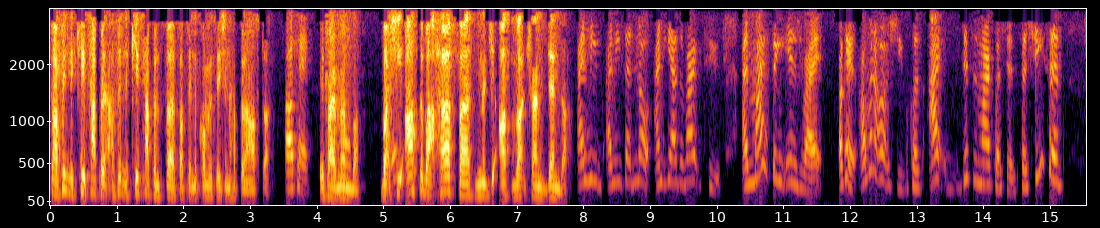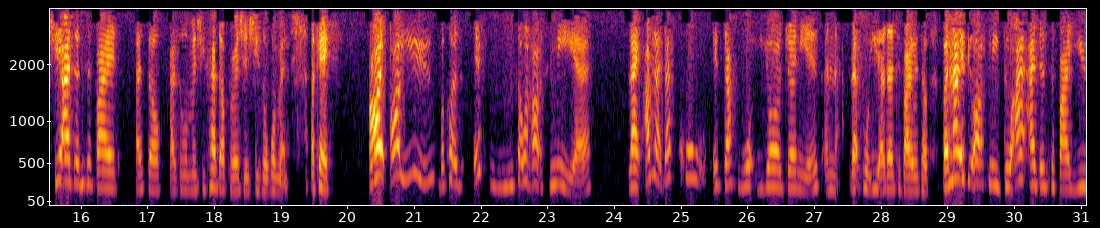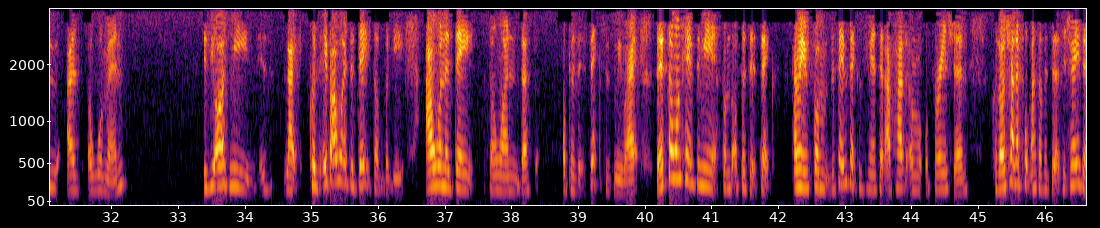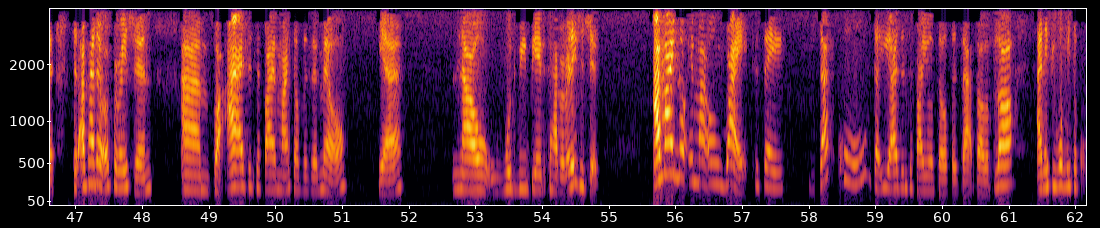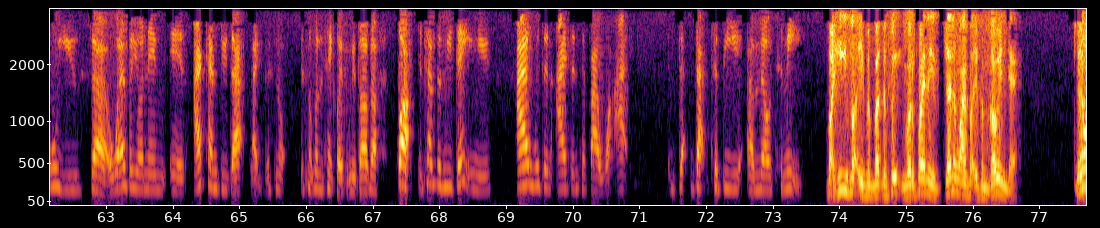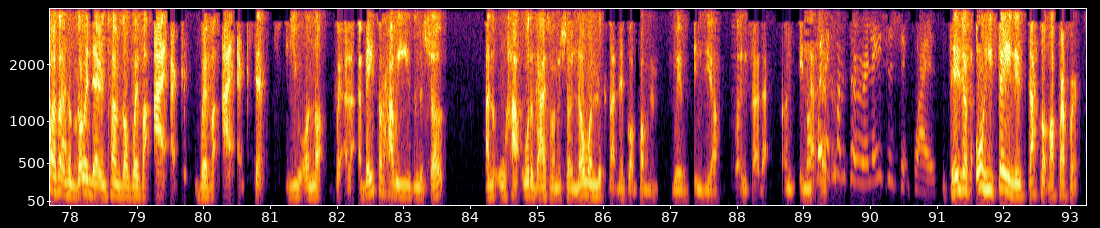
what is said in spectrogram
So I think the kiss happened. I think the kiss happened first. I think the conversation happened after, Okay. if I remember. But she asked about her first, and then she asked about transgender. And he and he said no, and he has a right to. And my thing is right. Okay, I want to ask you because I this is my question. So she said she identified herself as a woman. She's had the operation. She's a woman. Okay, are are you? Because if someone asks me, yeah, like I'm like that's cool if that's what your journey is and that's what you identify yourself. But now if you ask me, do I identify you as a woman? If you ask me, is like, because if I wanted to date somebody, I want to date someone that's opposite sex as me, right? So if someone came to me from the opposite sex, I mean, from the same sex as me and said, I've had an operation, because I was trying to put myself into that situation, said, I've had an operation, um, but I identify myself as a male, yeah, now would we be able to have a relationship? Am I not in my own right to say, that's cool that you identify yourself as that, blah, blah, blah, and if you want me to call you sir or whatever your name is, I can do that. Like it's not it's not going to take away from you, blah blah. But in terms of me dating you, I wouldn't identify what I th- that to be a male to me. But he's not even. But the thing, well, the point is, Ginuwine's not even going there. Ginuwine's not even going there in terms of whether I ac- whether I accept you or not. Uh, Based on how he is in the show and all, how all the guys are on the show, no one looks like they've got a problem with India or anything like that. on- In But that when level. it comes to relationship wise, They just all he's saying is that's not my preference.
